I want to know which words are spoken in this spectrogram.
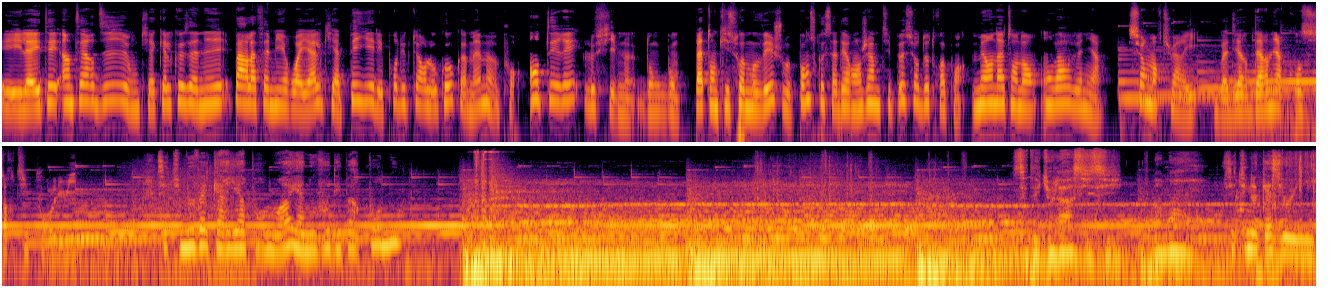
Et il a été interdit, donc il y a quelques années, par la famille royale qui a payé les producteurs locaux quand même pour enterrer le film. Donc bon, pas tant qu'il soit mauvais, je pense que ça dérangeait un petit peu sur 2-3 points. Mais en attendant, on va revenir sur Mortuary, on va dire dernière grosse sortie pour lui. C'est une nouvelle carrière pour moi et un nouveau départ pour nous. C'est dégueulasse ici. Maman. C'est une occasion unique.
